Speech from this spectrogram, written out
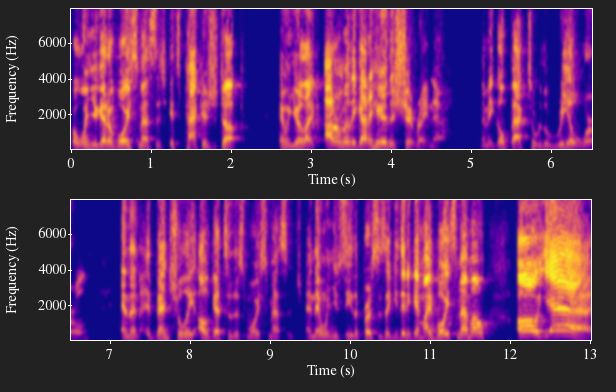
But when you get a voice message, it's packaged up, and when you're like, "I don't really got to hear this shit right now. Let me go back to the real world." And then eventually I'll get to this voice message. And then when you see the person say, You didn't get my voice memo? Oh, yeah.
